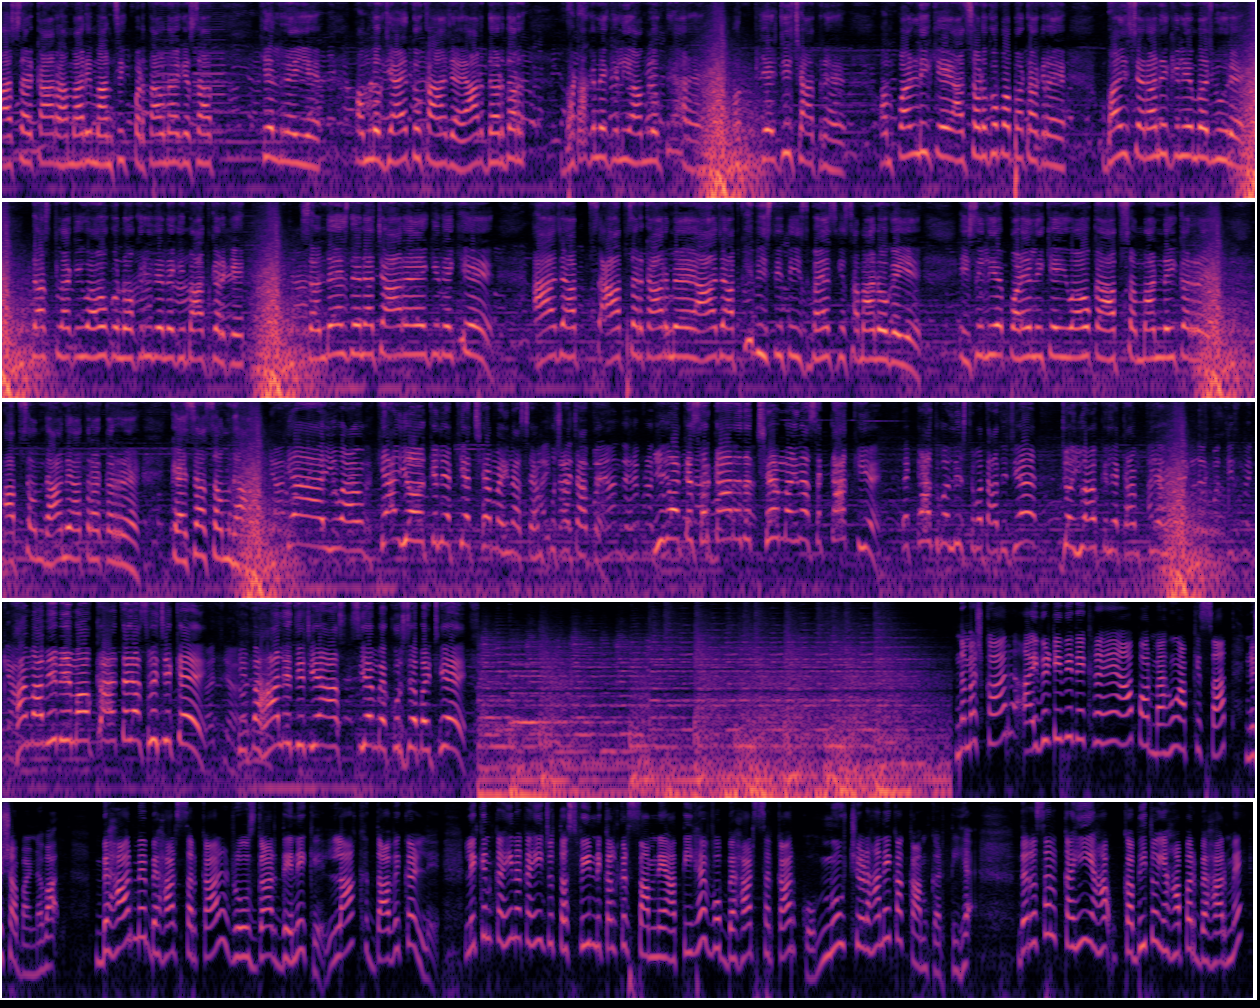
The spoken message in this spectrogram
आज सरकार हमारी मानसिक प्रताड़ना के साथ खेल रही है। हम लोग जाए तो कहाँ जाए? यार, दर दर भटकने के लिए हम लोग तैयार हैं। हम पीएचडी छात्र हैं। हम पढ़ लिख के आज सड़कों पर भटक रहे हैं। भाई, चराने के लिए मजबूर है। दस लाख युवाओं को नौकरी देने की बात करके संदेश देना चाह रहे हैं कि देखिए, आज आप आप सरकार में आज आपकी भी स्थिति इस बहस के समान हो गई है। इसीलिए पढ़े लिखे युवाओं का आप सम्मान नहीं कर रहे हैं। आप संविधान यात्रा कर रहे हैं। कैसा संविधान क्या युवा क्या युवा के लिए किया छह महीना से? हम पूछना चाहते हैं। युवा के सरकार है तो छह महीना से क्या किए? एक आध को लिस्ट बता दीजिए जो युवाओं के लिए काम किए हैं। हम अभी भी मौका है तेजस्वी जी के की बहाली दीजिए आज सीएम के कुर्सी बैठिए। नमस्कार आईवीटीवी देख रहे हैं आप और मैं हूँ आपके साथ निशा बर्णवाल। बिहार में बिहार सरकार रोज़गार देने के लाख दावे कर ले, लेकिन कहीं ना कहीं जो तस्वीर निकलकर सामने आती है, वो बिहार सरकार को मुँह चिढ़ाने का काम करती है। दरअसल कहीं यहाँ, कभी तो यहाँ पर बिहार में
